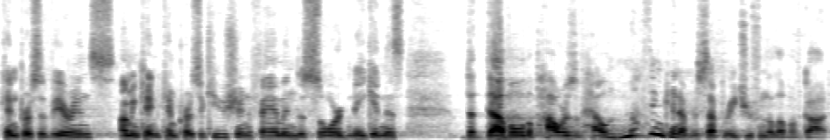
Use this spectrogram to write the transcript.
Can perseverance, I mean, can, can persecution, famine, the sword, nakedness, the devil, the powers of hell, nothing can ever separate you from the love of God.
